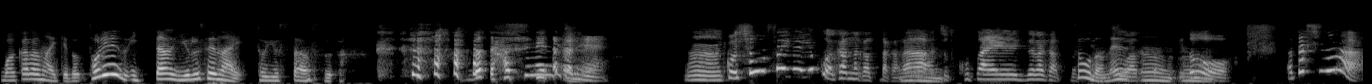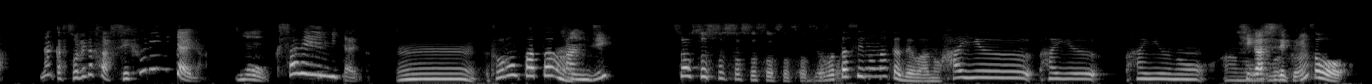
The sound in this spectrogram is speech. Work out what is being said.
わからないけど、とりあえず一旦許せないというスタンス。だって8う。で、年なんかね、うん、これ詳細がよくわかんなかったから、うんちょっと答えづらかったそうだねあったんだけど、私は、なんかそれがさ、セフレみたいな、もう腐れ縁みたいなうーん、そのパターン。感じ、そうそうそうそうそうそうそうそう。私の中では、あの、俳優、俳優、俳優の、あの、東出くん？そう。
